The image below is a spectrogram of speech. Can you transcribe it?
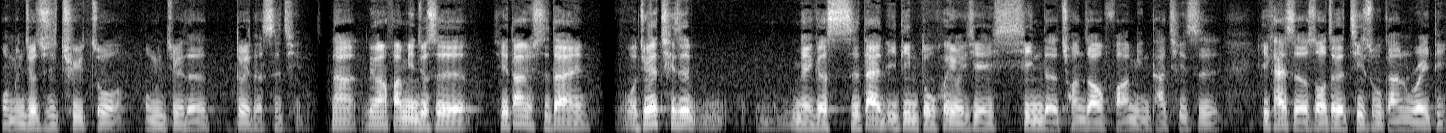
我们就是去做我们觉得对的事情。那另外一方面就是，其实大学时代，我觉得其实每个时代一定都会有一些新的创造发明。它其实一开始的时候这个技术刚 ready，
